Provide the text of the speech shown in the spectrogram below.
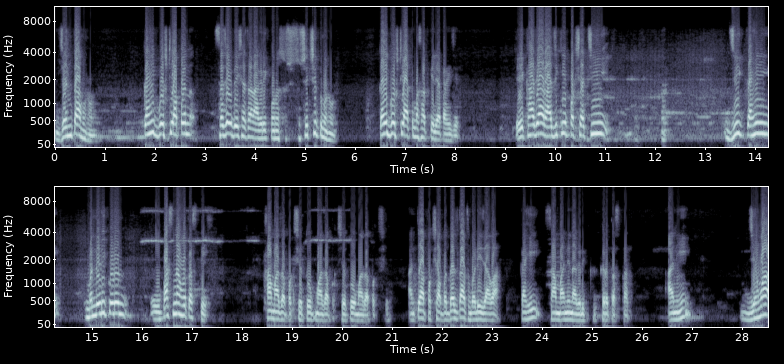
जनता म्हणून काही गोष्टी आपण सजग देशाचा नागरिक म्हणून सुशिक्षित म्हणून काही गोष्टी आत्मसात केल्या पाहिजेत. एखाद्या राजकीय पक्षाची जी काही मंडळीकडून उपासना होत असते हा माझा पक्ष तो माझा पक्ष तो माझा पक्ष आणि त्या पक्षाबद्दलचाच बळी जावा काही सामान्य नागरिक करत असतात. आणि जेव्हा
